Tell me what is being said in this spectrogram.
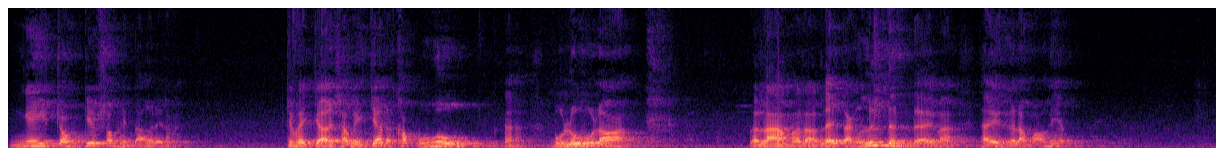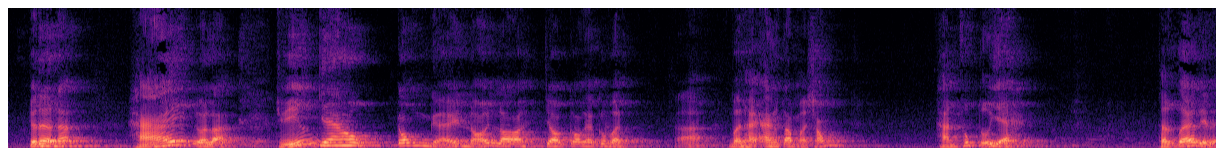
ngay trong kiếp sống hiện tại đây rồi. Chứ phải chờ sau khi chết là khóc bù hu bù lu bù lo. Là làm đó là lễ tăng linh đình để mà thể hiện cái lòng báo hiếu. Cho nên á hãy gọi là chuyển giao công nghệ nỗi lo cho con em của mình. À, mình hãy an tâm mà sống hạnh phúc tuổi già. Thực tế thì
